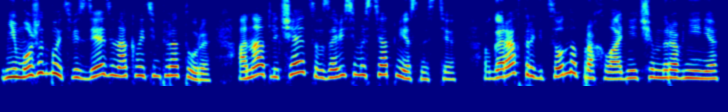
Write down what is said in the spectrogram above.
не может быть везде одинаковой температуры. Она отличается в зависимости от местности. В горах традиционно прохладнее, чем на равнине.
